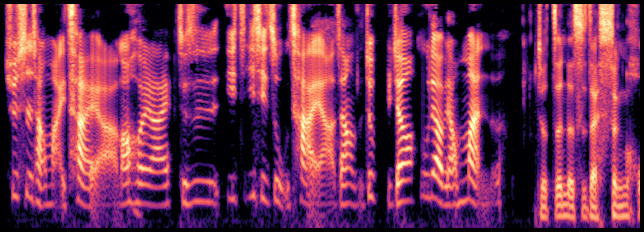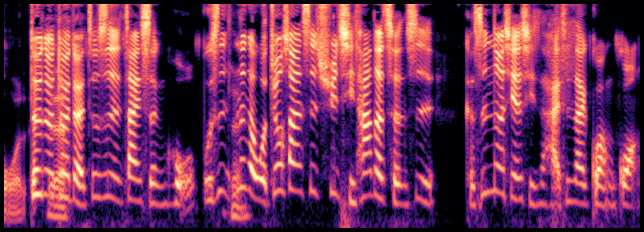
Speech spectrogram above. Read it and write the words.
去市场买菜啊，然后回来就是一一起煮菜啊，这样子就比较步调比较慢了。就真的是在生活了。对对对对，就是在生活，不是那个我就算是去其他的城市，可是那些其实还是在观光。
